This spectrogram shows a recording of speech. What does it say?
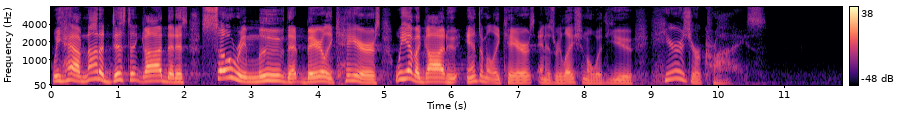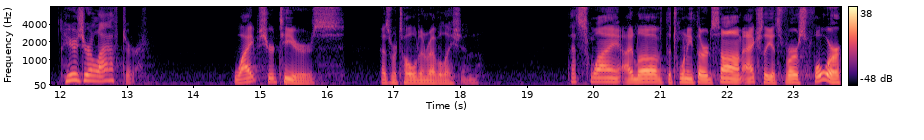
we have, not a distant God that is so removed that barely cares. We have a God who intimately cares and is relational with you. Hears your cries, hears your laughter, wipes your tears, as we're told in Revelation. That's why I love the 23rd Psalm. Actually, it's verse 4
